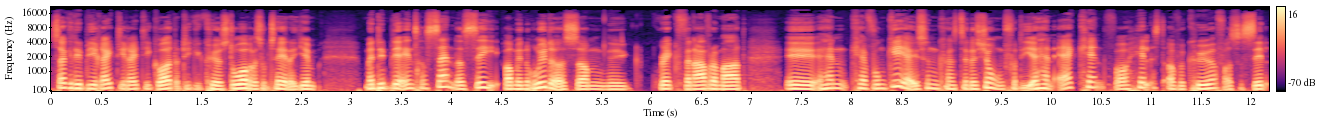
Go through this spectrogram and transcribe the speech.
så kan det blive rigtig, rigtig godt, og de kan køre store resultater hjem. Men det bliver interessant at se, om en rytter som øh, Greg van Avermaet, øh, han kan fungere i sådan en konstellation, fordi at han er kendt for helst at køre for sig selv.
